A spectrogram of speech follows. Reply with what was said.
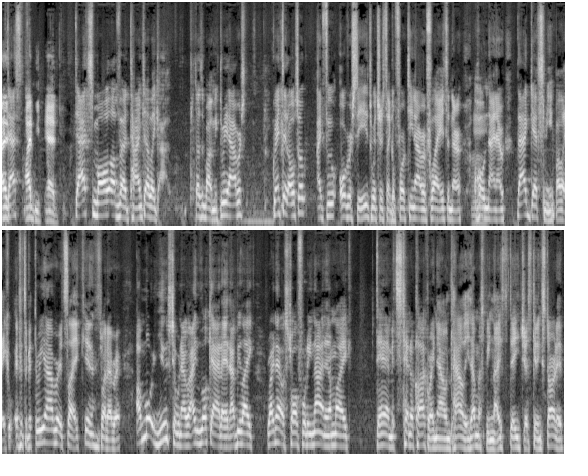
I'd, that's- I'd be dead. that small of a time that like uh, doesn't bother me. Three hours. Granted, also I flew overseas, which is like a fourteen hour flight, and they're a whole nine hour. That gets me. But like if it's like a three hour, it's like eh, it's whatever. I'm more used to when I, I look at it. I'd be like, right now it's twelve forty nine, and I'm like, damn, it's ten o'clock right now in Cali. That must be nice. Day just getting started.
